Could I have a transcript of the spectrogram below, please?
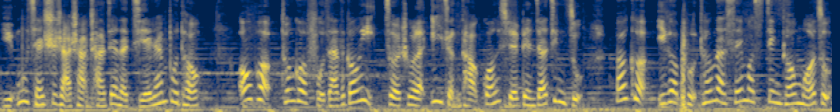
与目前市场上常见的截然不同。OPPO 通过复杂的工艺做出了一整套光学变焦镜组，包括一个普通的 CMOS 镜头模组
